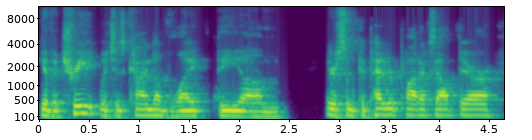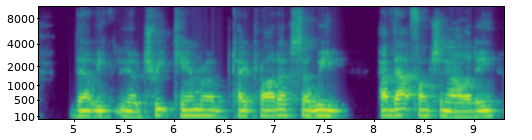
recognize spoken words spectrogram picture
give a treat, which is kind of like the um, there's some competitive products out there that we you know treat camera type products. So we have that functionality,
